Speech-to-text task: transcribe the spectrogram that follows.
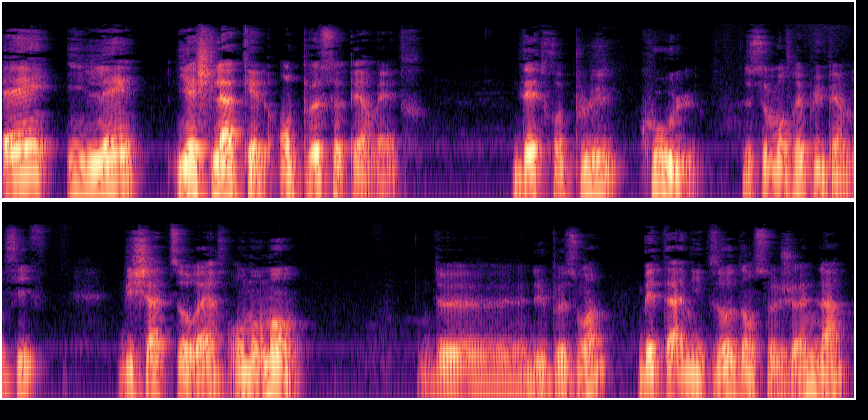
Et il est, on peut se permettre d'être plus cool de se montrer plus permissif. Bishat Zorer, au moment de, du besoin, Beta Anizo, dans ce jeûne-là,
